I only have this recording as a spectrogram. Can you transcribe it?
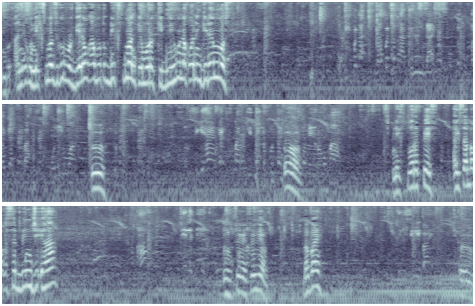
Na na ano ko next month siguro, di na ako abot og next month kay murag kidnihon ako ning ginamos. Hmm. Sige ha, next month kita na punta Oh. sa may Roma. Next four piece. Ay sabak ka sa Benji ha. Ha? Sige, sige. Bye-bye. Sige, bye. Hmm.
